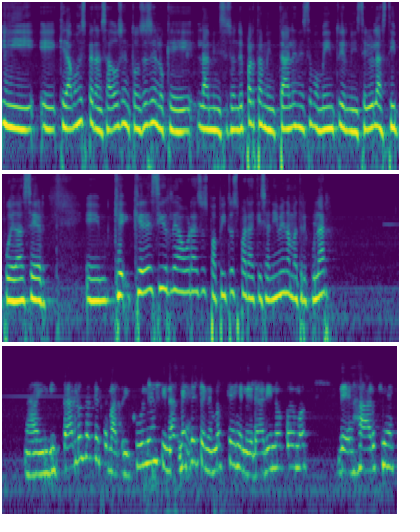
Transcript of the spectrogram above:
y eh, quedamos esperanzados entonces en lo que la administración departamental en este momento y el Ministerio de las TI pueda hacer. Eh, ¿qué, decirle ahora a esos papitos para que se animen a matricular? A invitarlos a que se matriculen. Finalmente tenemos que generar y no podemos dejar que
